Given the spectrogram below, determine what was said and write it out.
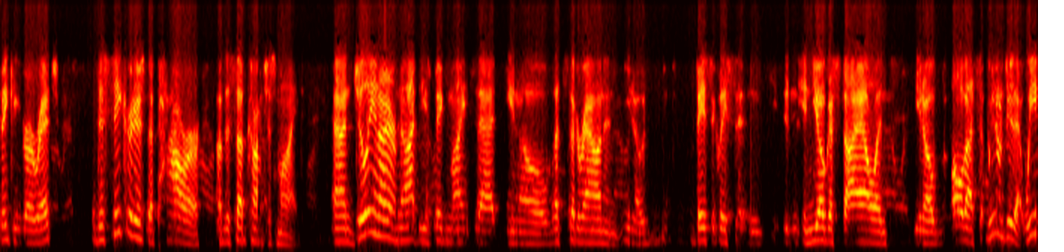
Think and Grow Rich? The secret is the power of the subconscious mind. And Julie and I are not these big mindset, you know, let's sit around and, you know, basically sit in, in, in yoga style and, you know, all that. We don't do that. We,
